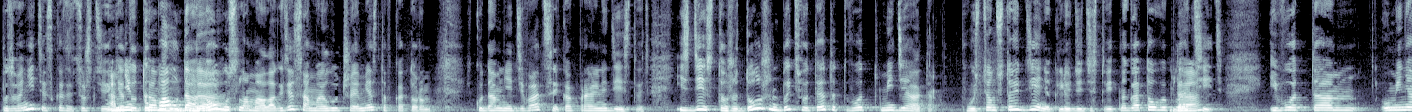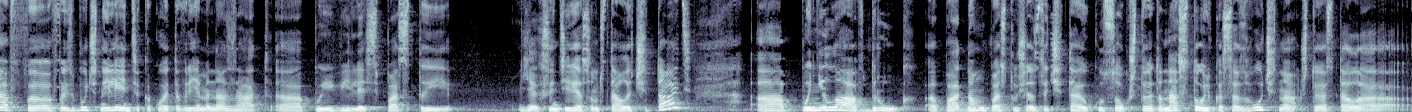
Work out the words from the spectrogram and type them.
Позвоните и сказать, слушайте, а я тут кому? упал, да, да, ногу сломал, а где самое лучшее место, в котором, куда мне деваться и как правильно действовать? И здесь тоже должен быть вот этот вот медиатор. Пусть он стоит денег, люди действительно готовы платить. Да. И вот э, у меня в фейсбучной ленте какое-то время назад э, появились посты, я их с интересом стала читать, э, поняла вдруг, э, по одному посту сейчас зачитаю кусок, что это настолько созвучно, что я стала,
